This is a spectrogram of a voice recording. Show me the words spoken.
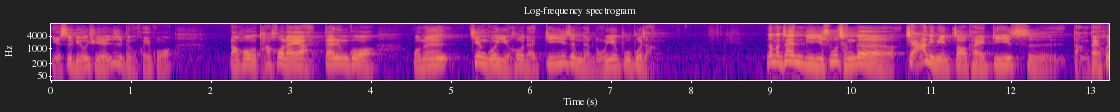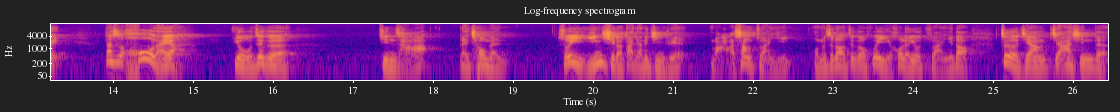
也是留学日本回国，然后他后来呀担任过我们建国以后的第一任的农业部部长。那么在李书成的家里面召开第一次党代会，但是后来呀有这个。警察来敲门，所以引起了大家的警觉，马上转移。我们知道这个会议后来又转移到浙江嘉兴的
